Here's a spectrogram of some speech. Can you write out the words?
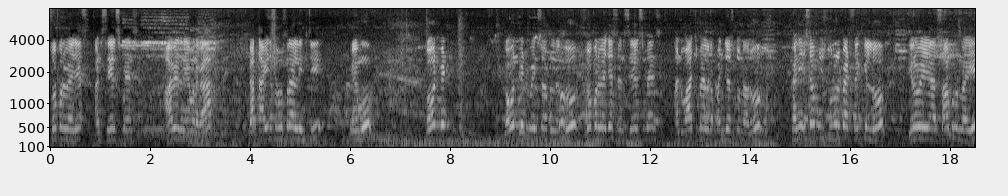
supervisors and sales mens ఆవేదన ఏమనగా గత ఐదు సంవత్సరాల నుంచి మేము గవర్నమెంట్ గవర్నమెంట్ వైన్ షాపుల నందు supervisors and sales mens and వాచ్మెన్లుగా పనిచేస్తున్నారు. కనీసం ఈ సూలూరుపేట సర్కిల్లో ఇరవై ఆరు షాపులు ఉన్నాయి.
